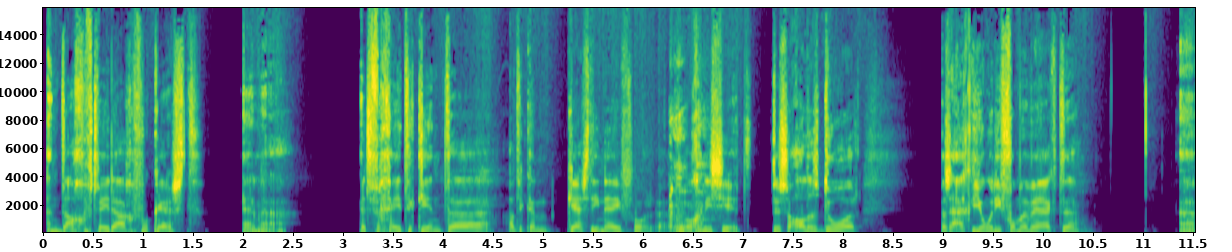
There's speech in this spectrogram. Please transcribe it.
een dag of twee dagen voor kerst. En het vergeten kind had ik een kerstdiner voor georganiseerd. Tussen alles door. was eigenlijk een jongen die voor me werkte. Eh,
